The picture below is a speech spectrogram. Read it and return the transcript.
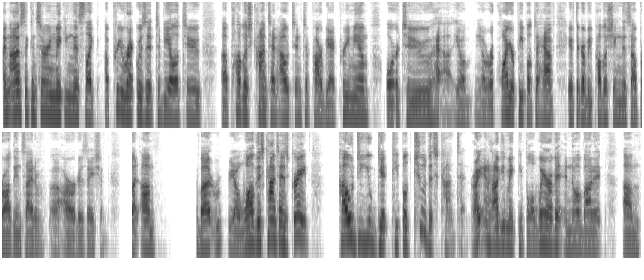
I'm honestly considering making this like a prerequisite to be able to uh, publish content out into Power BI Premium or to uh, you know you know require people to have if they're going to be publishing this out broadly inside of uh, our organization. But um, but you know, while this content is great, how do you get people to this content, right? And how do you make people aware of it and know about it? Um,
